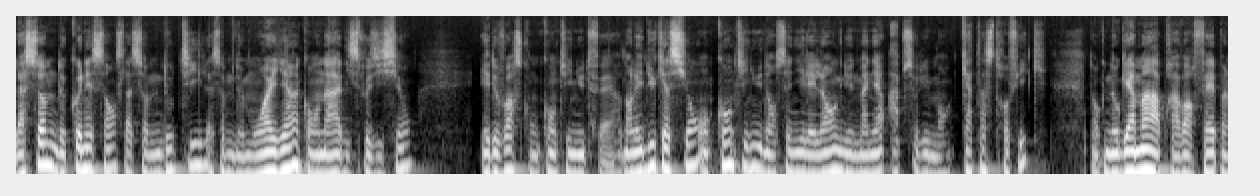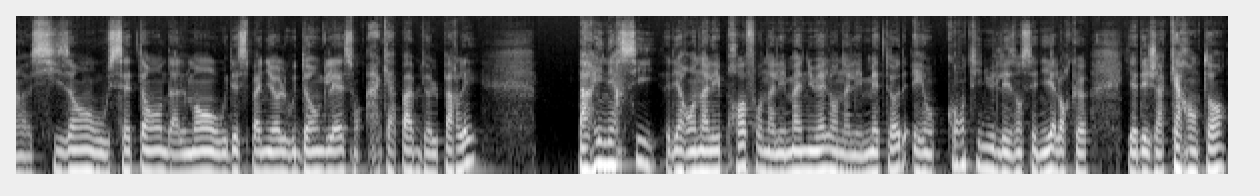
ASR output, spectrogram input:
la somme de connaissances, la somme d'outils, la somme de moyens qu'on a à disposition et de voir ce qu'on continue de faire. Dans l'éducation, on continue d'enseigner les langues d'une manière absolument catastrophique. Donc nos gamins, après avoir fait pendant 6 ans ou 7 ans d'allemand ou d'espagnol ou d'anglais, sont incapables de le parler par inertie. C'est-à-dire on a les profs, on a les manuels, on a les méthodes et on continue de les enseigner alors qu'il y a déjà 40 ans,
